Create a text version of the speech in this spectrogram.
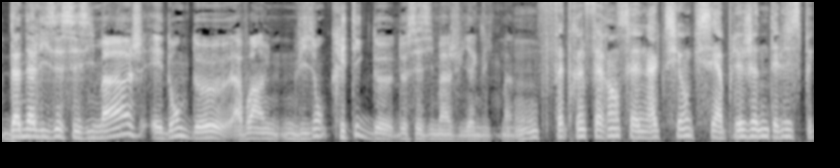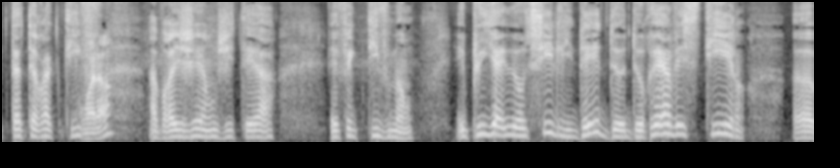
d'analyser ces images et donc de avoir une, une vision critique de, de ces images Viviane Glickman Vous faites référence à une action qui s'est appelée Jeunes téléspectateurs actifs, voilà abrégée en JTA, effectivement. Et puis il y a eu aussi l'idée de, de réinvestir euh,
